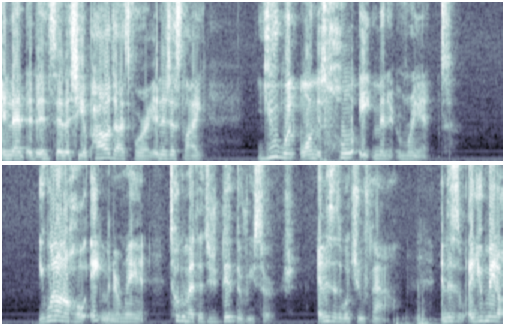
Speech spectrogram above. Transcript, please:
and that and said that she apologized for it, and it's just like you went on this whole eight minute rant. You went on a whole eight minute rant talking about that you did the research, and this is what you found, and this is and you made a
